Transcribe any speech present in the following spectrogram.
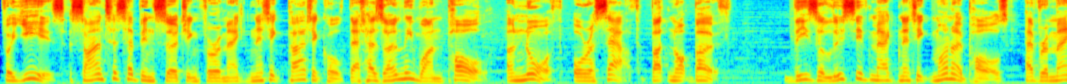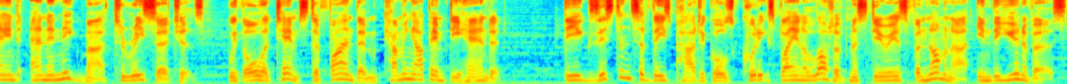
For years, scientists have been searching for a magnetic particle that has only one pole, a north or a south, but not both. These elusive magnetic monopoles have remained an enigma to researchers, with all attempts to find them coming up empty handed. The existence of these particles could explain a lot of mysterious phenomena in the universe,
